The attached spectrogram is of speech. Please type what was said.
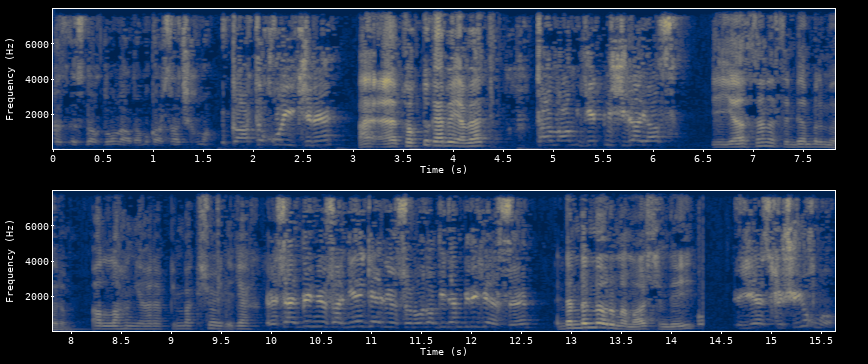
Kız ıslak donla adamın karşısına çıkma. Kartı koy içine. Aa, soktuk abi evet. Tamam 70 lira yaz. Yazsana sen ben bilmiyorum. Allah'ım ya Rabbim bak şöyle gel. E sen bilmiyorsan niye geliyorsun? Orada birden biri gelsin. Ben bilmiyorum ama şimdi. Yes tuşu yok mu?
